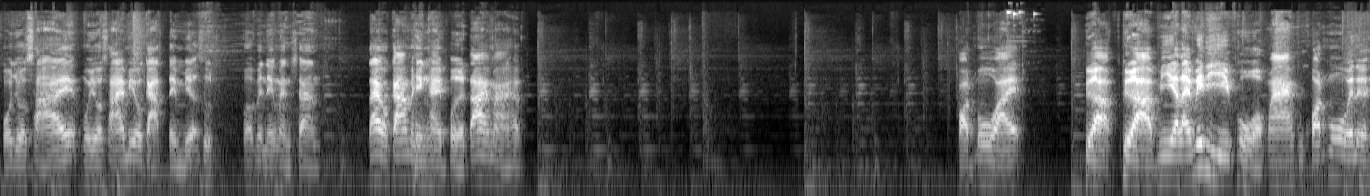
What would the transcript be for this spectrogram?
โมโยซ้ายโมโยซ้ายมีโอกาสเต็มเยอะสุด เพราะเป็นเน็กแมนชั่น ได้โอก้ามายังไง เปิดได้มาครับคอสโมไว้เผื่อเผื่อมีอะไรไม่ดีโผล่ออกมากูคอสโมไว้เลย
